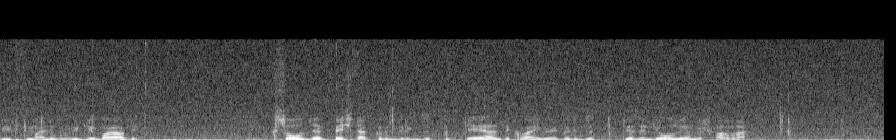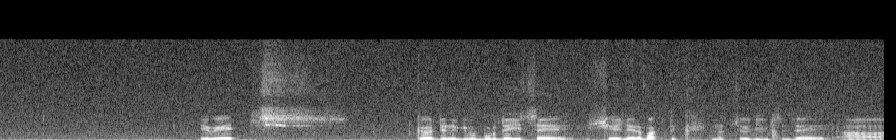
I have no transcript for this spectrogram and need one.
Büyük ihtimalle bu video bayağı bir kısa olacak. 5 dakikalık direkt zıt pıt diye yazdık. Vay be böyle zıt pıt yazınca oluyormuş valla. Evet. Gördüğünüz gibi burada ise şeylere baktık. Nasıl söyleyeyim size? Aa,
